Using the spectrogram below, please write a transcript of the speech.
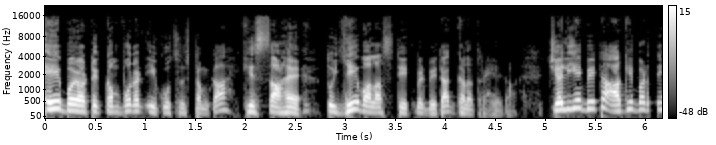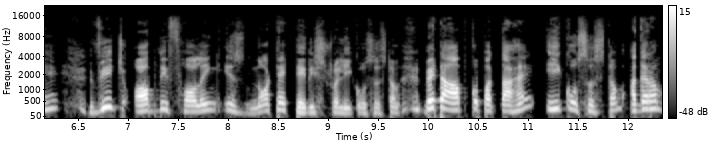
ए बायोटिक कंपोनेंट इकोसिस्टम का हिस्सा है। तो ये वाला स्टेटमेंट बेटा गलत रहेगा। चलिए बेटा आगे बढ़ते हैं। Which of the following is not a terrestrial ecosystem बेटा, आपको पता है इकोसिस्टम अगर हम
